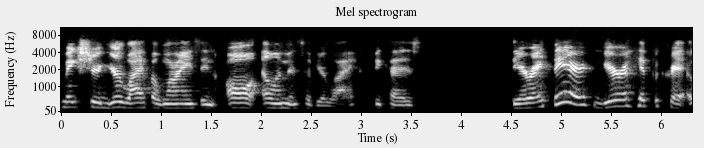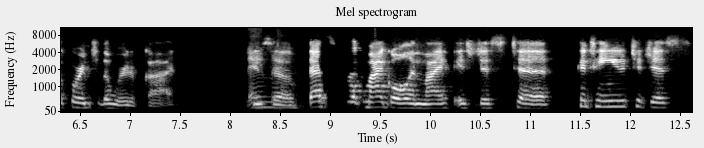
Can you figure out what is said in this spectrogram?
make sure your life aligns in all elements of your life because they're right there. You're a hypocrite according to the word of God. Amen. And so that's like my goal in life is just to continue to just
